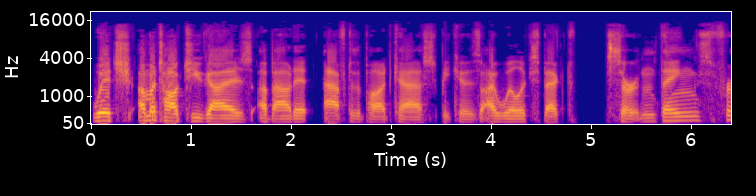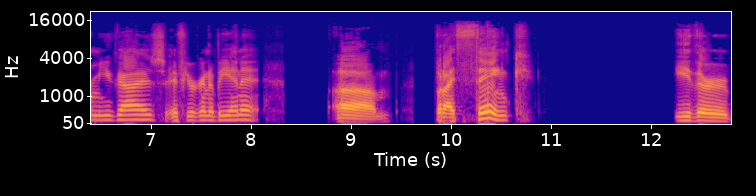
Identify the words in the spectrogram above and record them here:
which I'm going to talk to you guys about it after the podcast because I will expect certain things from you guys if you're going to be in it. Um but I think either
